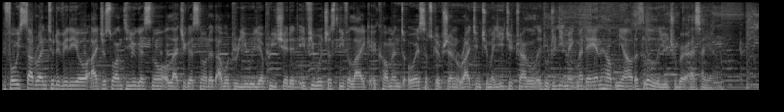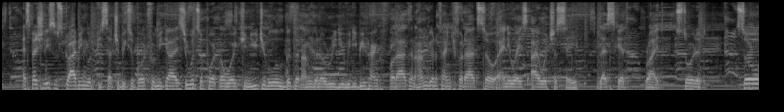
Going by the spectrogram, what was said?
Before we start right into the video, I just want to you guys know or let you guys know that I would really really appreciate it if you would just leave a like, a comment or a subscription right into my YouTube channel. It would really make my day and help me out as a little YouTuber as I am. Especially subscribing would be such a big support for me guys. You would support my work on YouTube a little bit and I'm gonna really really be thankful for that and I'm gonna thank you for that. So anyways, I would just say let's get right started. So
